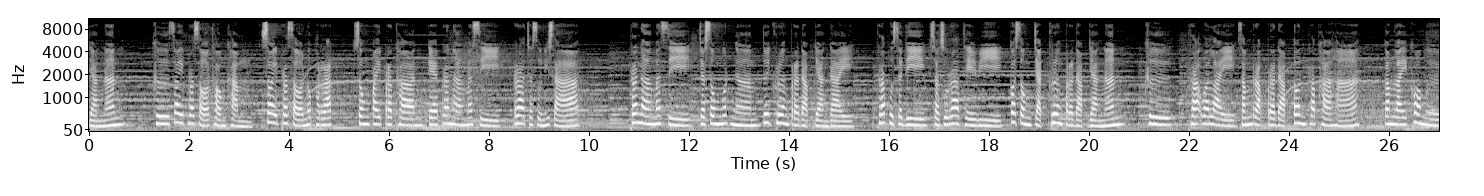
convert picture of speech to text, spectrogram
อย่างนั้น คือสร้อยพระสอทองคำสร้อยพระสอนพรัตน์ทรงไปประทานแก่พระนางมัสีราชสุนิสา พระนางมัสีจะทรงงดงามด้วยเครื่องประดับอย่างใด พระพุษดีสัสุราเทวีก็ทรงจัดเครื่องประดับอย่างนั้น คือ พระวลัยสำหรับประดับต้นพระพาหา กำไลข้อมือ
